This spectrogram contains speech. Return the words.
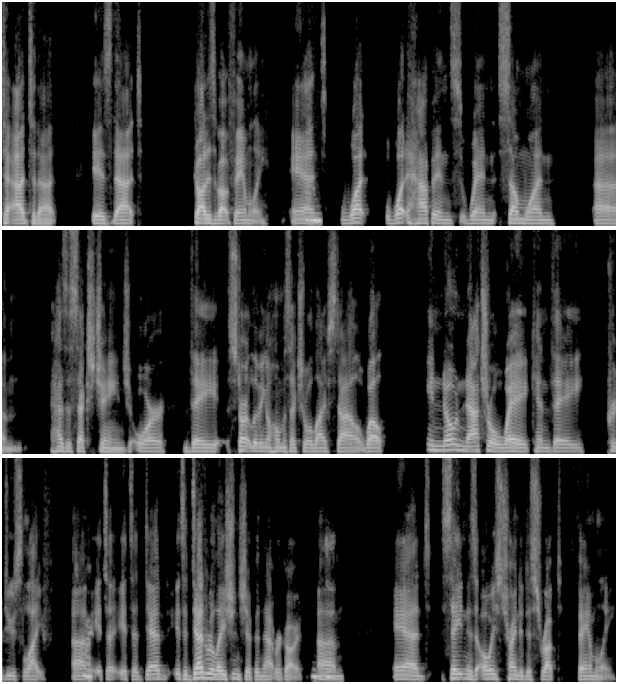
to add to that is that God is about family and what what happens when someone um, has a sex change or they start living a homosexual lifestyle. Well, in no natural way can they produce life. Um, Right. It's a it's a dead it's a dead relationship in that regard. Mhm. Um, and Satan is always trying to disrupt family.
